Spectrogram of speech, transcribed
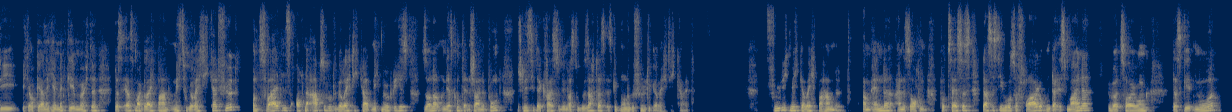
die ich auch gerne hier mitgeben möchte, dass erstmal Gleichbehandlung nicht zu Gerechtigkeit führt, und zweitens auch eine absolute Gerechtigkeit nicht möglich ist, sondern, und jetzt kommt der entscheidende Punkt, schließt sich der Kreis zu dem, was du gesagt hast, es gibt nur eine gefühlte Gerechtigkeit fühle ich mich gerecht behandelt am Ende eines solchen Prozesses? Das ist die große Frage und da ist meine Überzeugung, das geht nur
